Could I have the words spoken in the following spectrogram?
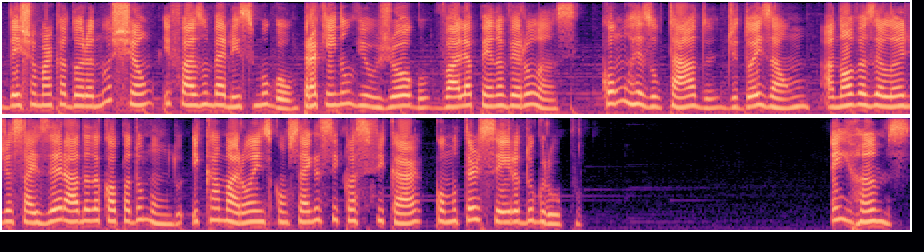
deixa a marcadora no chão e faz um belíssimo gol. Para quem não viu o jogo, vale a pena ver o lance. Com o resultado de 2 a 1, a Nova Zelândia sai zerada da Copa do Mundo e Camarões consegue se classificar como terceira do grupo. Em Rams,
